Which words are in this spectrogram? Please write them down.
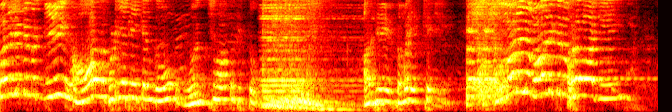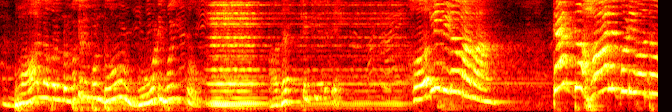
ಮನೆಯಲ್ಲಿ ನುಗ್ಗಿ ಹಾಲು ಕುಡಿಯಬೇಕೆಂದು ಹೊಂಚು ಹಾಕುತ್ತಿತ್ತು. ಅದೇ ಸಮಯಕ್ಕೆ ಮನೆಯ ಮಾಲೀಕನ ಹೊರವಾಗಿ ಬಾಲವನ್ನು ಮುದುರಿಕೊಂಡು ಓಡಿ ಹೋಯಿತು. ಅದಕ್ಕೆ ಕೇಳಿದೆ ಹೋಗಿ ಬಿಡು ಮಾವ. ಕದ್ದು ಹಾಲು ಕುಡಿಯುವುದು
